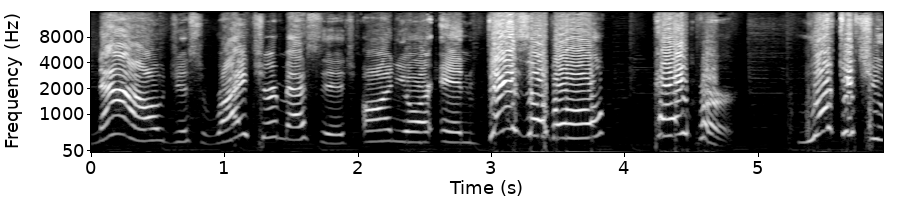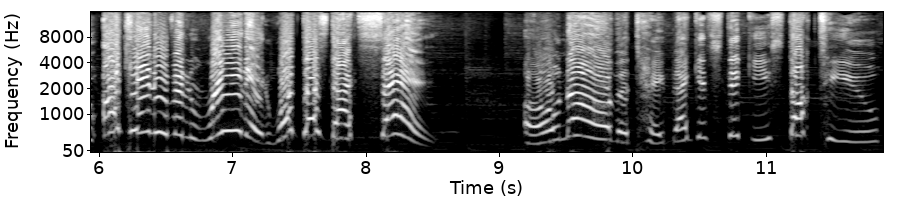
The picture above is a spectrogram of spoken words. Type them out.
Now just write your message on your invisible paper. Look at you. I can't even read it. What does that say? Oh no, the tape that gets sticky stuck to you.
